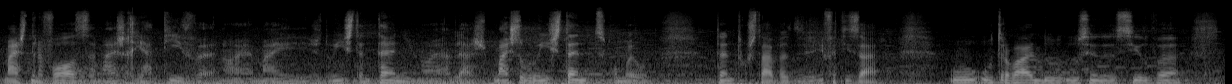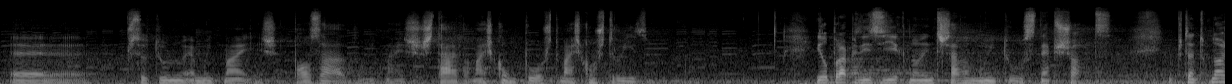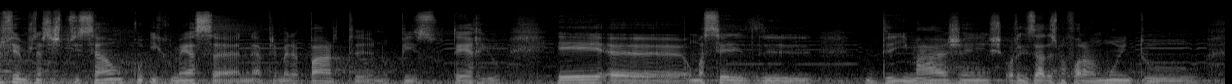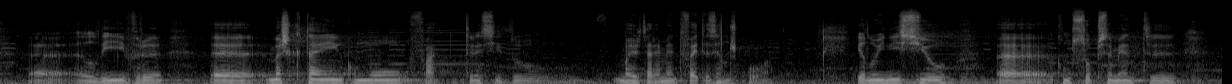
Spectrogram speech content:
mais nervosa, mais reativa, não é? Mais do instantâneo, não é? Aliás, mais sobre o instante, como ele tanto gostava de enfatizar. O, o trabalho do, do da Silva uh, por seu turno é muito mais pausado, muito mais estável, mais composto, mais construído. Ele próprio dizia que não lhe interessava muito o snapshot. E, portanto, o que nós vemos nesta exposição, e começa na primeira parte, no piso térreo, é uh, uma série de, de imagens organizadas de uma forma muito uh, livre, uh, mas que têm em comum o facto de terem sido maioritariamente feitas em Lisboa. Ele no início uh, começou precisamente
